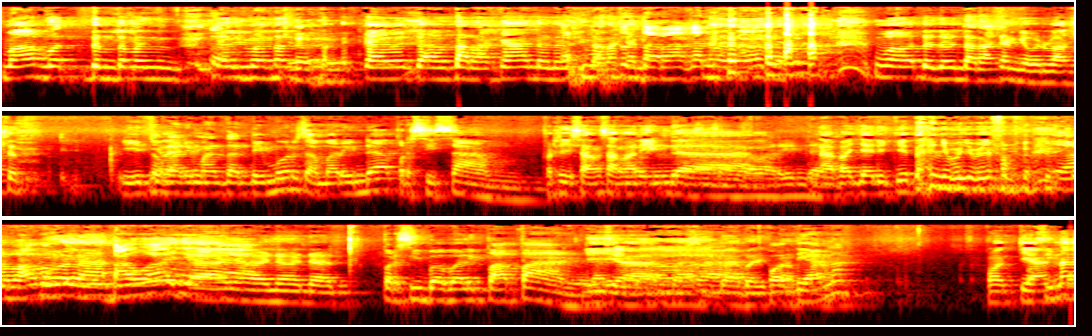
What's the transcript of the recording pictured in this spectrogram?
Maaf buat teman-teman Kalimantan Kalimantan Tarakan dan Kalimantan Tarakan mana ada? Wah, teman-teman Tarakan gak bermaksud. Itu Kalimantan Timur, Samarinda, Persisam. Persisam Samarinda. Samarinda. Kenapa jadi kita nyebut-nyebut Ya, apa-apa, biar lu tahu aja. Ya, benar benar. Persiba Balikpapan. Iya. Persiba Balikpapan. Pontianak. Pontianak.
